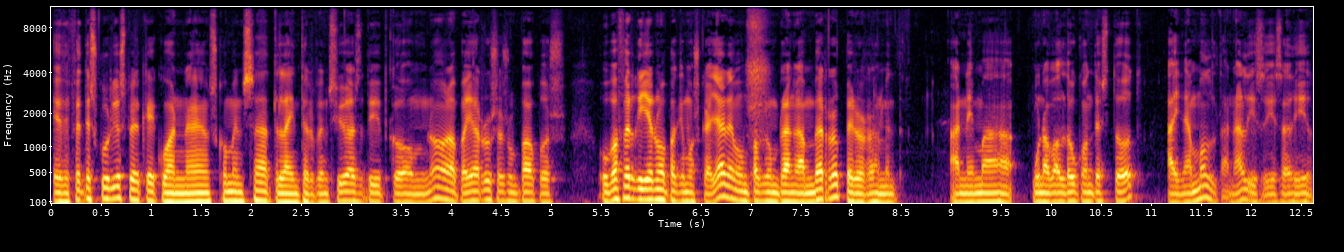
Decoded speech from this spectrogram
Eh, de fet, és curiós perquè quan has començat la intervenció has dit com, no, la paella russa és un poc, pues, ho va fer Guillermo perquè mos callàrem, un poc en plan gamberro, però realment anem a, una volta ho tot, hi ha molta anàlisi, és a dir,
